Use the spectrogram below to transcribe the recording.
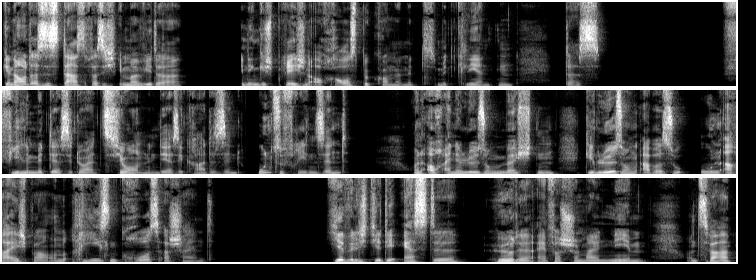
Genau das ist das, was ich immer wieder in den Gesprächen auch rausbekomme mit, mit Klienten, dass viele mit der Situation, in der sie gerade sind, unzufrieden sind und auch eine Lösung möchten, die Lösung aber so unerreichbar und riesengroß erscheint. Hier will ich dir die erste Hürde einfach schon mal nehmen. Und zwar,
